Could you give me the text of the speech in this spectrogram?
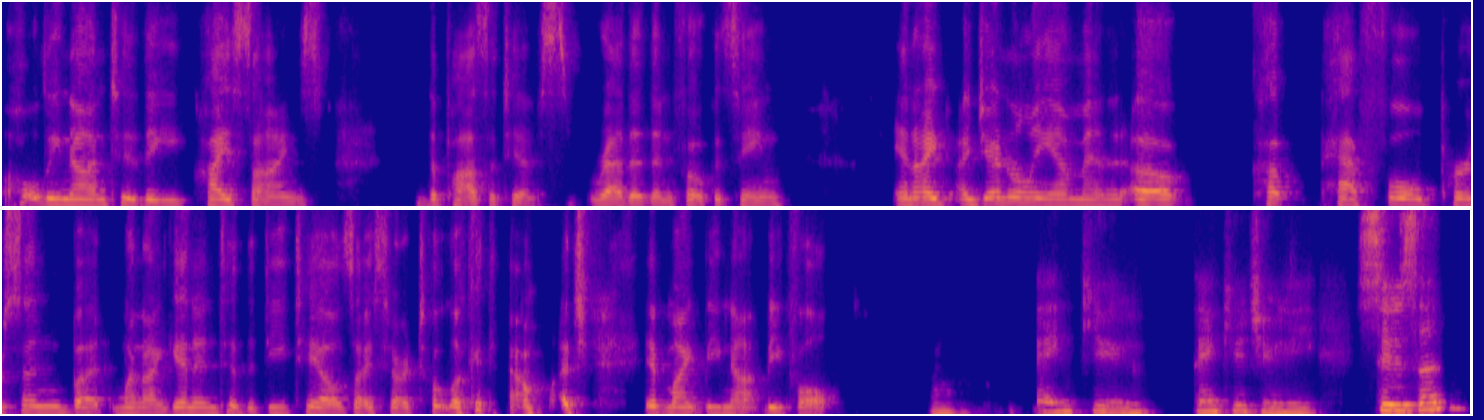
holding on to the high signs the positives rather than focusing. And i, I generally am an, a cup half full person but when i get into the details i start to look at how much it might be not be full. Thank you. Thank you judy. Susan?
